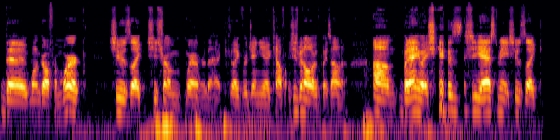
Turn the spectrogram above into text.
the one girl from work, she was like she's from wherever the heck, like Virginia, California. She's been all over the place. I don't know. Um, but anyway, she was she asked me. She was like,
